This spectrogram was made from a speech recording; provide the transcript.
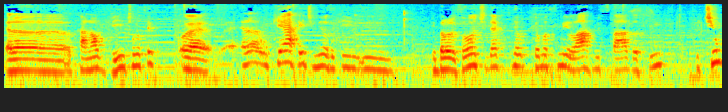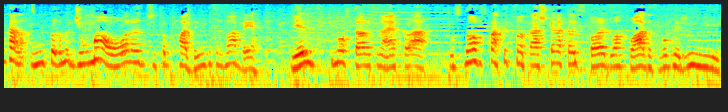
Era Canal 20, eu não sei. é, era o que é a Rede News aqui em, em Belo Horizonte, deve ter, uma similar do estado assim. E tinha um, cana- um programa de uma hora de, sobre quadrinhos da televisão aberta. E eles que mostraram que na época lá, os novos Quartetos Fantásticos era aquela história do Arthur Adams, Wolverine,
